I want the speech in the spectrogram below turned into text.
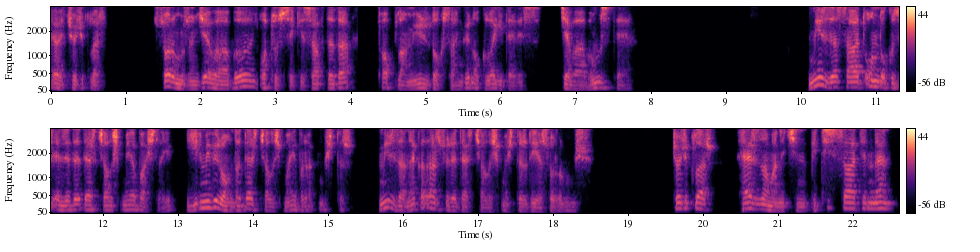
Evet çocuklar sorumuzun cevabı 38 haftada toplam 190 gün okula gideriz. Cevabımız D. Mirza saat 19.50'de ders çalışmaya başlayıp 21.10'da ders çalışmayı bırakmıştır. Mirza ne kadar süre ders çalışmıştır diye sorulmuş. Çocuklar her zaman için bitiş saatinden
